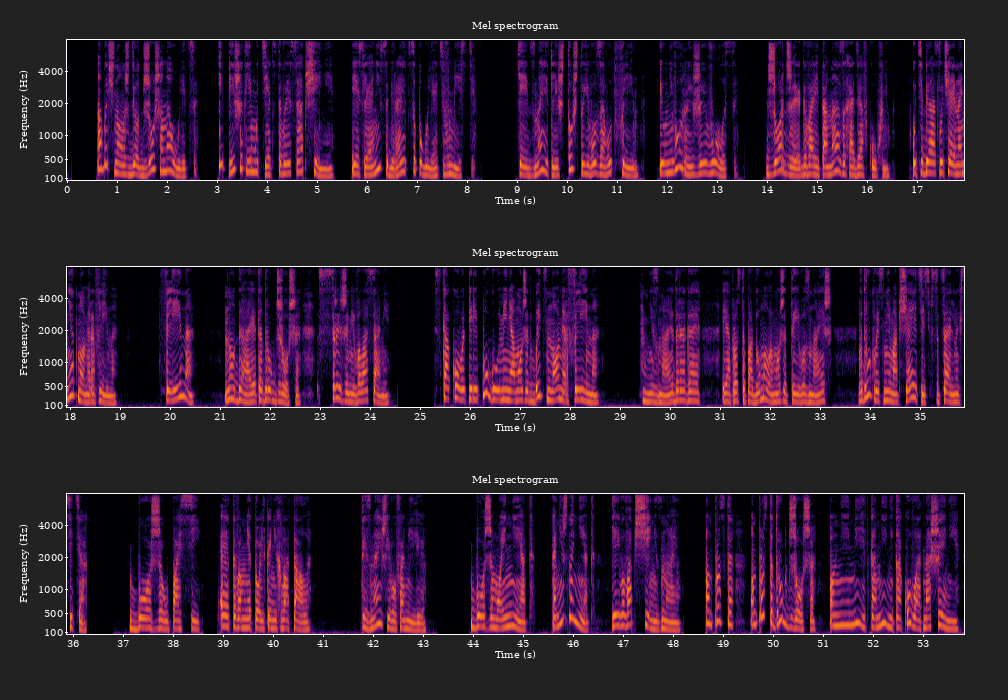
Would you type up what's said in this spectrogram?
Обычно он ждет Джоша на улице и пишет ему текстовые сообщения, если они собираются погулять вместе. Кейт знает лишь то, что его зовут Флинн, и у него рыжие волосы. «Джорджия», — говорит она, заходя в кухню, — «у тебя случайно нет номера Флина?» «Флина?» Ну да, это друг Джоша, с рыжими волосами. С какого перепугу у меня может быть номер Флина? Не знаю, дорогая. Я просто подумала, может, ты его знаешь. Вдруг вы с ним общаетесь в социальных сетях. Боже упаси, этого мне только не хватало. Ты знаешь его фамилию? Боже мой, нет. Конечно, нет. Я его вообще не знаю. Он просто... он просто друг Джоша. Он не имеет ко мне никакого отношения».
